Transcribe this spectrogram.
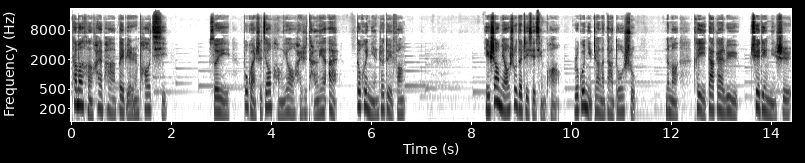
他们很害怕被别人抛弃，所以不管是交朋友还是谈恋爱，都会黏着对方。以上描述的这些情况，如果你占了大多数。那么可以大概率确定你是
